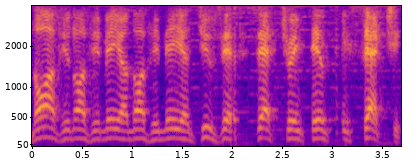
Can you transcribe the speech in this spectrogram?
996961787.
